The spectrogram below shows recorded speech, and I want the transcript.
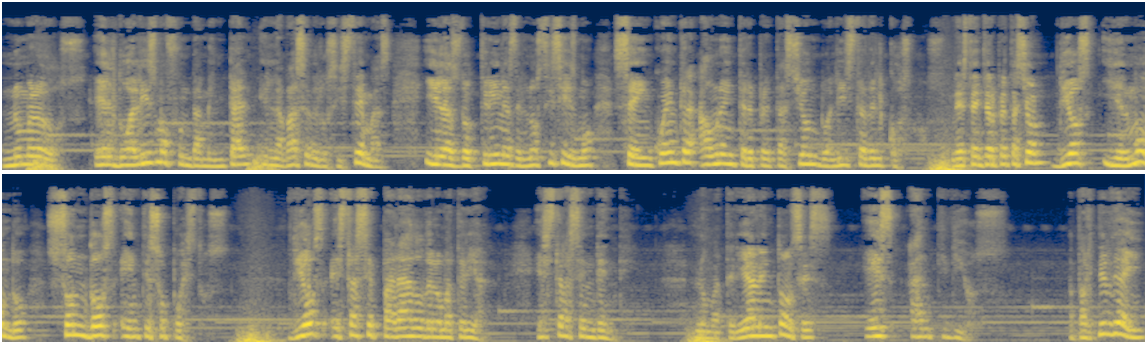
Número 2. El dualismo fundamental en la base de los sistemas y las doctrinas del gnosticismo se encuentra a una interpretación dualista del cosmos. En esta interpretación, Dios y el mundo son dos entes opuestos. Dios está separado de lo material, es trascendente. Lo material entonces es anti Dios. A partir de ahí,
